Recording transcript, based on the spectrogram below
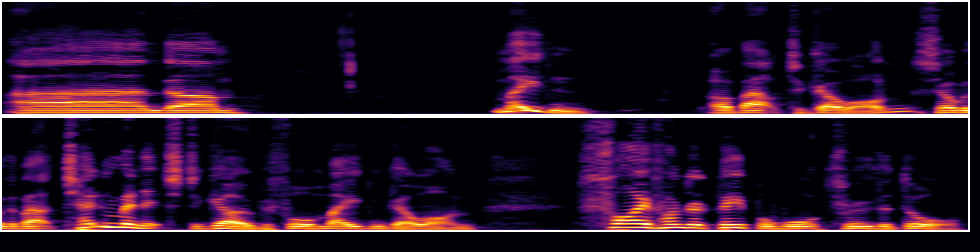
and. Um, Maiden are about to go on. So, with about 10 minutes to go before Maiden go on, 500 people walk through the door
